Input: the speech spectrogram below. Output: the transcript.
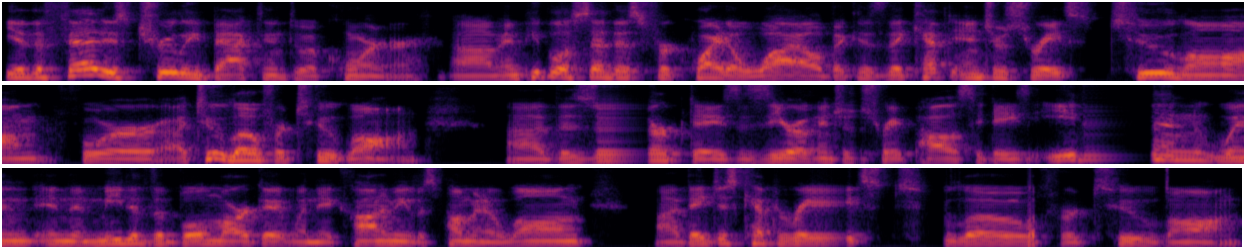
Yeah, the Fed is truly backed into a corner. Um, and people have said this for quite a while because they kept interest rates too long for uh, too low for too long. Uh, the ZIRP days, the zero interest rate policy days, even when in the meat of the bull market, when the economy was humming along, uh, they just kept rates too low for too long.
